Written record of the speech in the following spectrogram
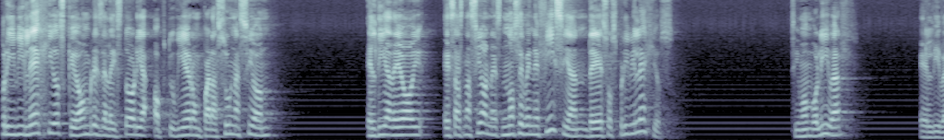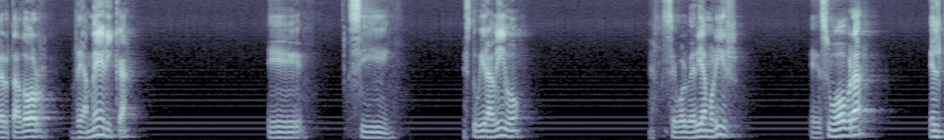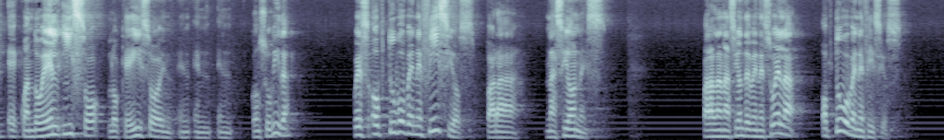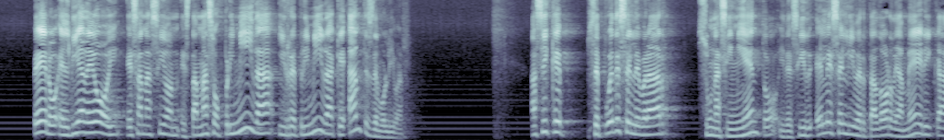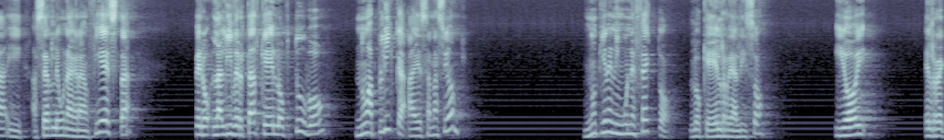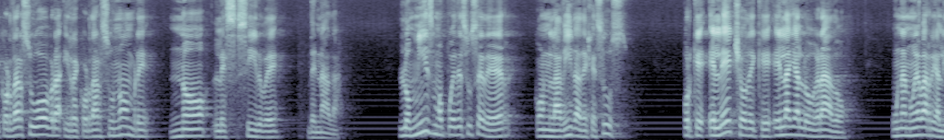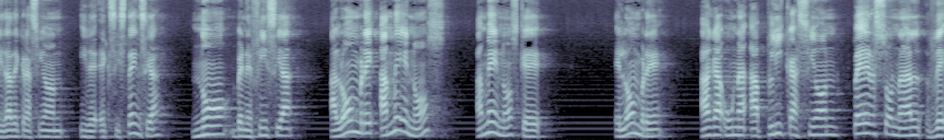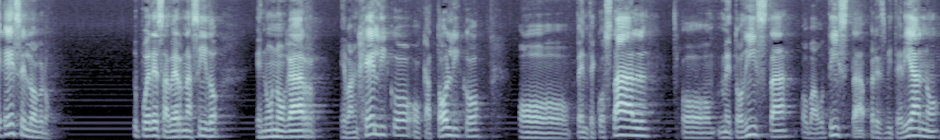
privilegios que hombres de la historia obtuvieron para su nación, el día de hoy esas naciones no se benefician de esos privilegios. Simón Bolívar, el libertador de América, eh, si estuviera vivo, se volvería a morir. Eh, su obra, eh, cuando él hizo lo que hizo con su vida, pues obtuvo beneficios para naciones. Para la nación de Venezuela obtuvo beneficios. Pero el día de hoy esa nación está más oprimida y reprimida que antes de Bolívar. Así que se puede celebrar su nacimiento y decir, Él es el libertador de América y hacerle una gran fiesta, pero la libertad que Él obtuvo no aplica a esa nación. No tiene ningún efecto lo que Él realizó. Y hoy el recordar su obra y recordar su nombre no les sirve de nada. Lo mismo puede suceder con la vida de Jesús, porque el hecho de que Él haya logrado una nueva realidad de creación y de existencia no beneficia al hombre a menos, a menos que el hombre haga una aplicación personal de ese logro. Tú puedes haber nacido en un hogar evangélico o católico o pentecostal o metodista o bautista, presbiteriano,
